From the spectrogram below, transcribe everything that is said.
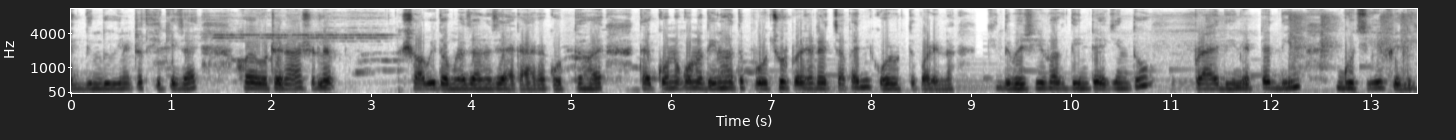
একদিন, দুদিন এটা থেকে যায়, হয়ে ওঠে না। আসলে সবই তোমরা জানো যে একা একা করতে হয়। তাই কোনো কোনো দিন হয়তো প্রচুর প্রেশারের চাপে আমি করে উঠতে পারি না। কিন্তু বেশিরভাগ দিনটাই কিন্তু প্রায় দিনেরটা দিন গুছিয়ে ফেলি।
